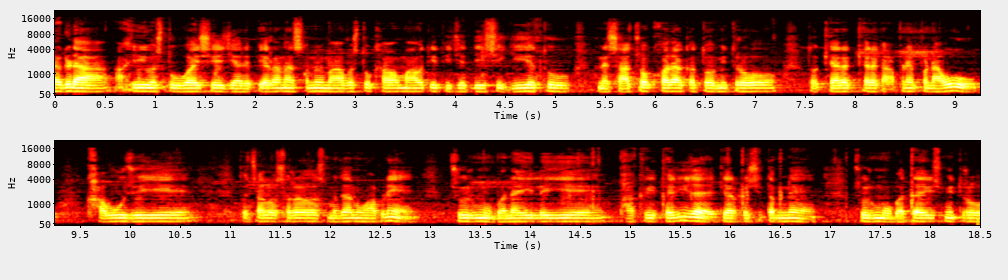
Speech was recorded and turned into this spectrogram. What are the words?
રગડા આવી વસ્તુ હોય છે, જ્યારે પહેલાંના સમયમાં આ વસ્તુ ખાવામાં આવતી હતી, જે દેશી ઘી હતું અને સાચો ખોરાક હતો મિત્રો, તો ક્યારેક ક્યારેક આપણે પણ આવું ખાવું જોઈએ. તો ચાલો સરસ મજાનું આપણે ચૂરમું બનાવી લઈએ. ભાખરી થઈ જાય ત્યાર પછી તમને ચૂરમું બતાવીશ મિત્રો.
